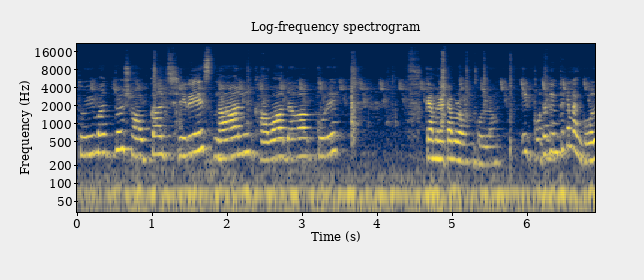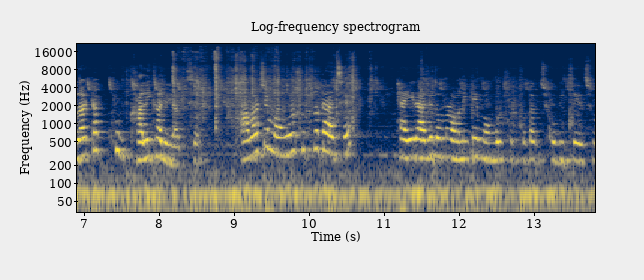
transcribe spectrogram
তো এইমাত্র সব কাজ সেরে স্নান, খাওয়া দাওয়া করে ক্যামেরাটা আবার অন করলাম। এই কটা দিন থেকে না গলাটা খুব খালি খালি লাগছে। আমার যে মঙ্গলসূত্রটা আছে হ্যাঁ এর আগে তোমরা অনেকেই মঙ্গলসূত্রটার ছবি চেয়েছো,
